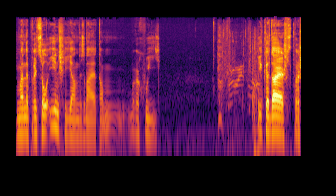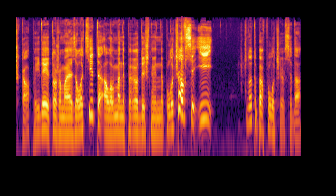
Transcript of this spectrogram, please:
У мене приціл інший, я не знаю, там рахуй. І кидаєш з прыжка. По ідеї теж має залетіти, але в мене періодично він не получався і. Ну, тепер получився, да.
